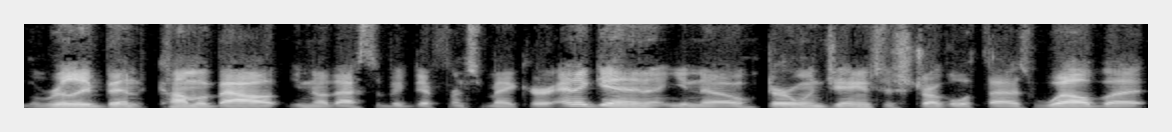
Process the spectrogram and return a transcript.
really been come about. You know, that's the big difference maker. And again, you know, Derwin James has struggled with that as well, but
